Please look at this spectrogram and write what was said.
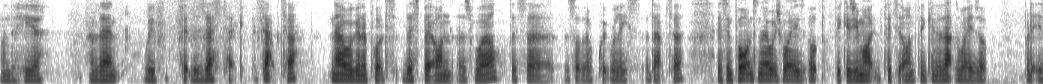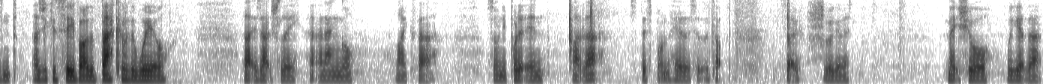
under here. And then we fit the Zestek adapter. Now we're going to put this bit on as well, this uh, sort of quick release adapter. It's important to know which way is up because you might fit it on thinking that that way is up, but it isn't. As you can see by the back of the wheel, that is actually at an angle like that. So when you put it in like that, it's this one here that's at the top. So we're going to make sure we get that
